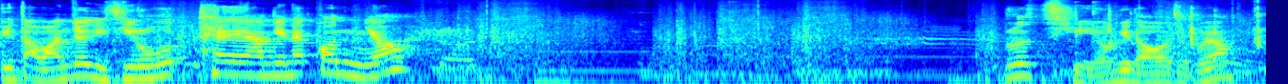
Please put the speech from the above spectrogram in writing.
일단 완전히 뒤로 호퇴하긴 했거든요. 프루스티 여기 넣어주고요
